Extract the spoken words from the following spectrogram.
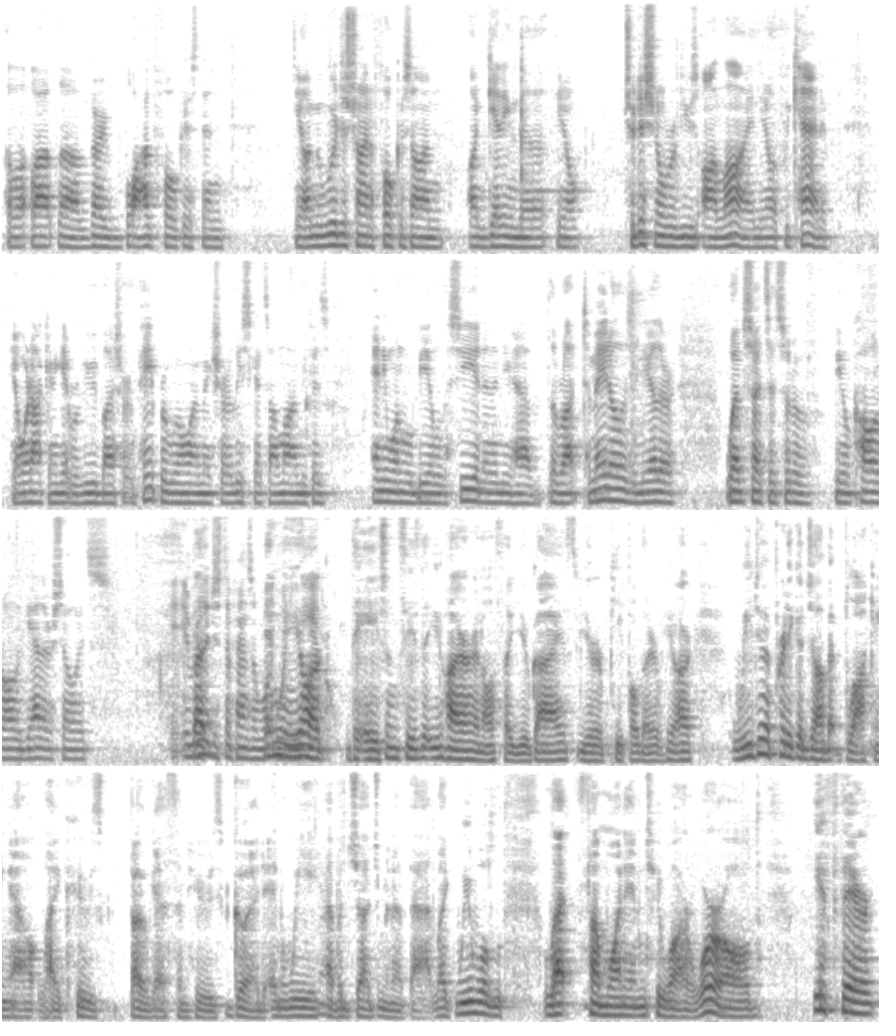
a lot, lot uh, very blog focused, and you know, I mean, we're just trying to focus on on getting the you know traditional reviews online. You know, if we can, if you know, we're not going to get reviewed by a certain paper. We want to make sure at least gets online because anyone will be able to see it. And then you have the Rotten Tomatoes and the other websites that sort of you know call it all together. So it's it, really But just depends on what we do. in New York, need. the agencies that you hire and also you guys, your people that are PR, we do a pretty good job at blocking out like who's bogus and who's good, and we have a judgment of that. Like we will let someone into our world if they're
